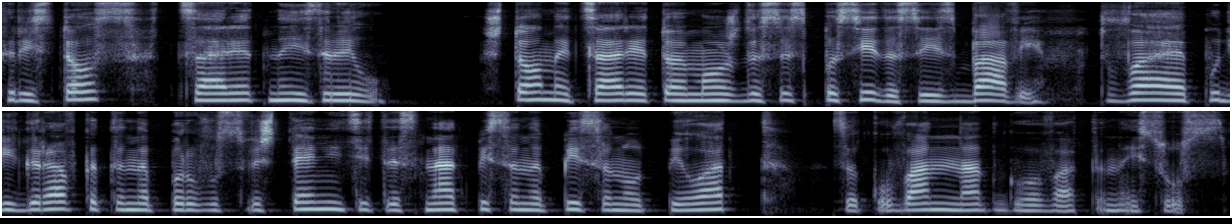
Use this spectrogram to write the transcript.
Христос, царят на Израил. Щом е царя, той може да се спаси, да се избави. Това е подигравката на първосвещениците с надписа написано от Пилат, закован над главата на Исус.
